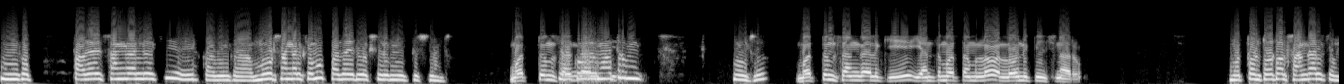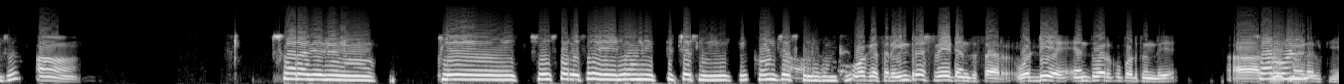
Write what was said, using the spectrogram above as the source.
ఇంకా పదహైదు సంఘాలకి కాదు ఇంకా మూడు సంఘాలకేమో పదహైదు లక్షలు ఇప్పిస్తున్నాను సార్ మొత్తం మాత్రం అవును సార్. మొత్తం సంఘాలకి ఎంత మొత్తంలో లోన్ ఇప్పించినారు? మొత్తం టోటల్ సంఘాలకి ఏం సార్? ఆ, సార్ అది నేను చూసుకోలేదు సార్ ఈ లోన్ ఇప్పించేసిన ఊరికి కౌంట్ చేసుకోలేదు అంతే. ఓకే సార్ ఇంట్రెస్ట్ రేట్ ఎంత సార్? వడ్డీ ఎంత వరకు పడుతుంది? ఆ, సార్, వన్- మహిళలకి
